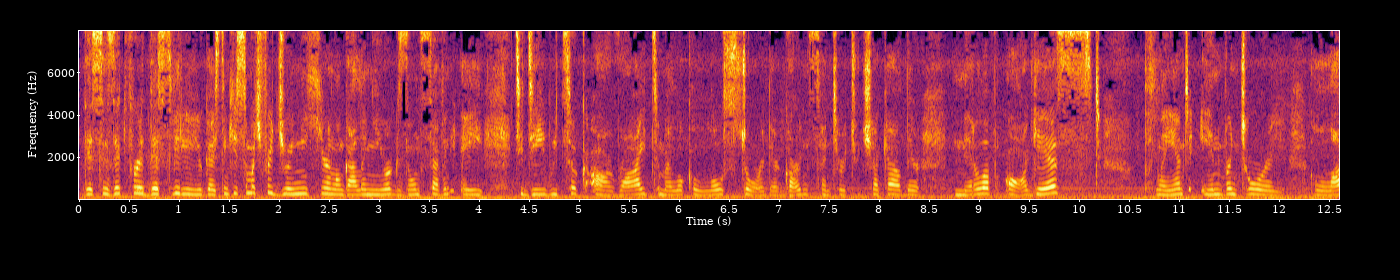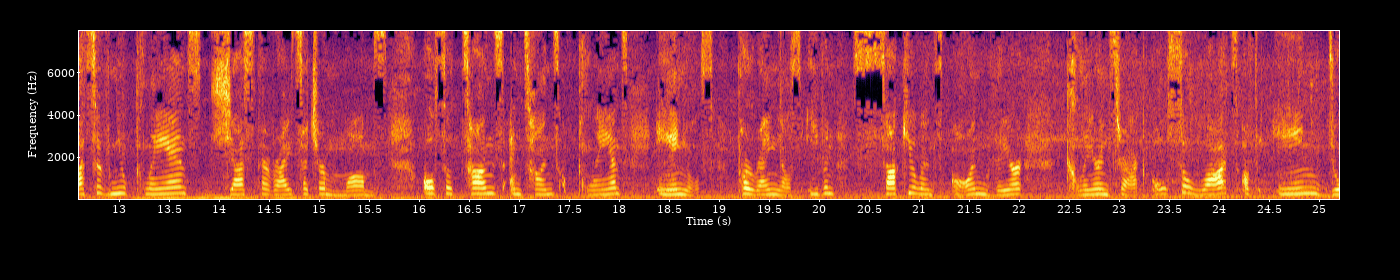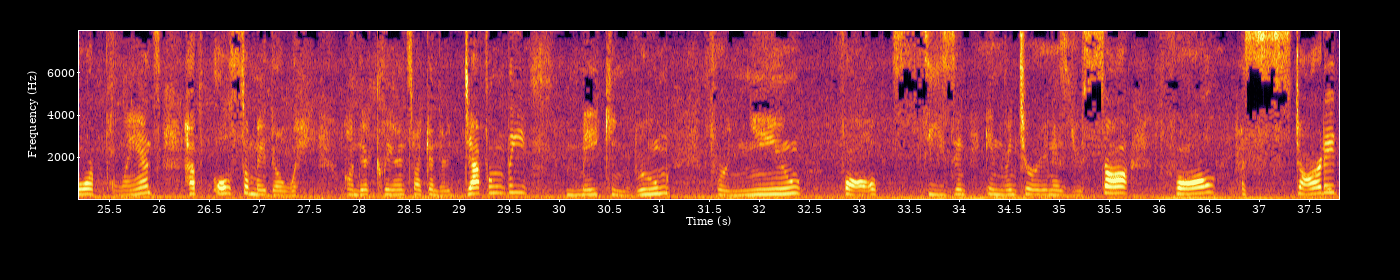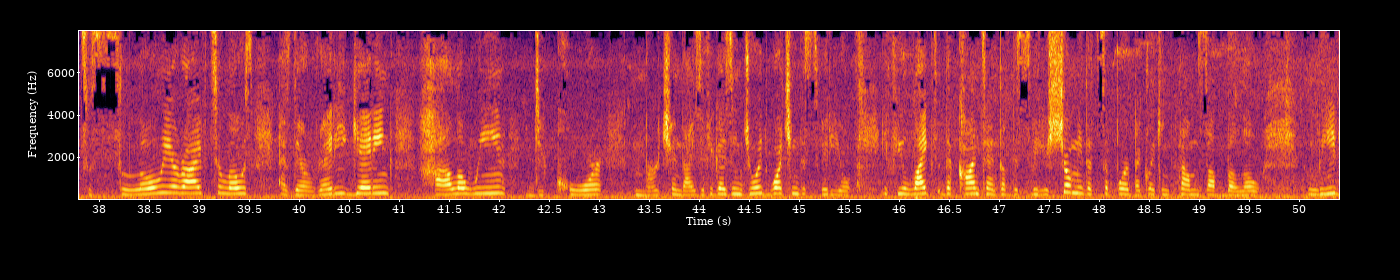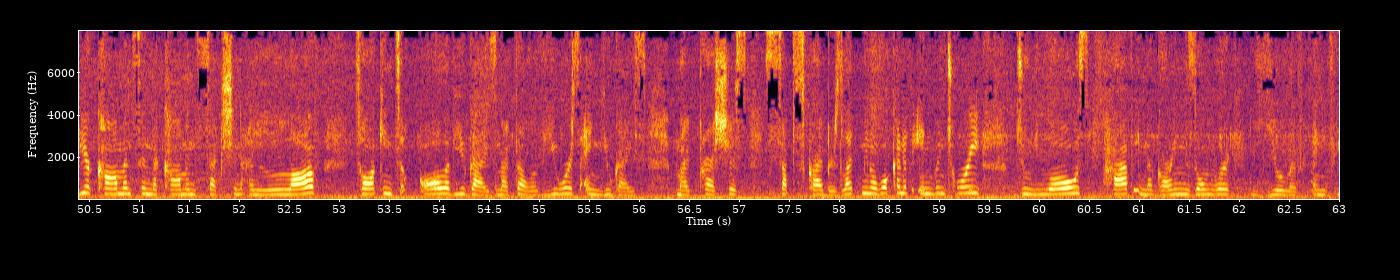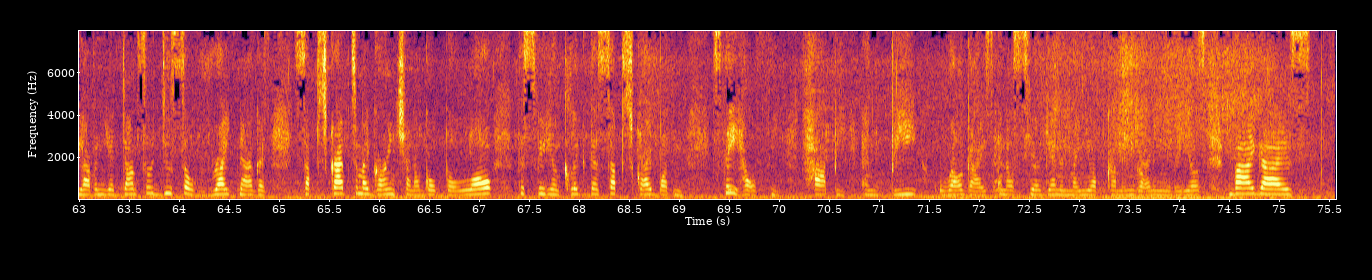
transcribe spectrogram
This is it for this video, you guys. Thank you so much for joining me here in Long Island, New York, Zone 7A. Today, we took a ride to my local Lowe's store, their garden center, to check out their middle of August plant inventory. Lots of new plants, just the right, such are moms. Also tons and tons of plants, annuals, perennials, even succulents on their clearance rack. Also, lots of indoor plants have also made their way on their clearance rack and they're definitely making room for new fall season inventory. And as you saw, fall has started to slowly arrive to Lowe's as they're already getting Halloween decor merchandise. If you guys enjoyed watching this video, if you liked the content of this video, show me that support by clicking thumbs up below. Leave your comments in the comment section. I love talking to all of you guys, my fellow viewers, and you guys, my precious subscribers. Let me know what kind of inventory do Lowe's have in the gardening zone where you live. And if you haven't yet done so, do so right now, guys. Subscribe to my gardening channel. Go below this video and click the subscribe button. Stay healthy, happy, and be well, guys. And I'll see you again in my new upcoming gardening videos. Bye, guys.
